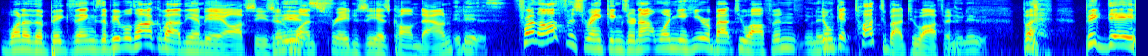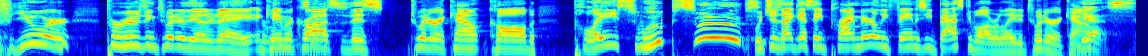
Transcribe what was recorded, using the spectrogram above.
one of the big things that people talk about in the NBA offseason once free agency has calmed down. It is. Front office rankings are not one you hear about too often, No, no. don't get talked about too often. No. But Big Dave, you were perusing Twitter the other day and came across yes. this Twitter account called Play Swoops. Swoops! Which is, I guess, a primarily fantasy basketball related Twitter account. Yes.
